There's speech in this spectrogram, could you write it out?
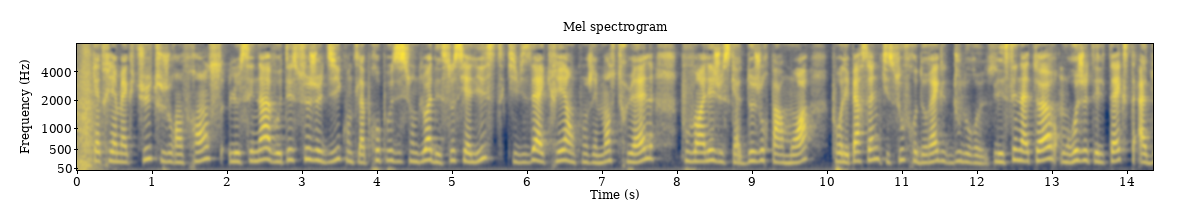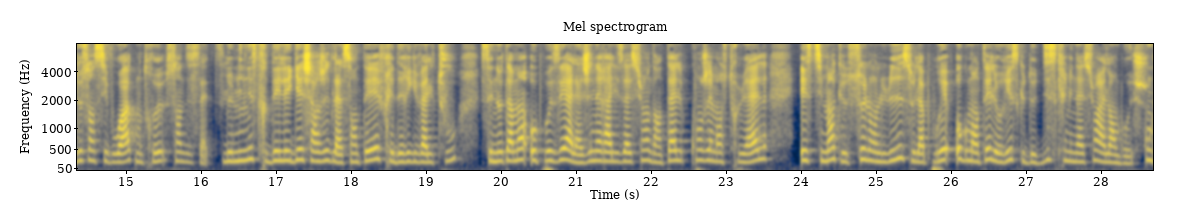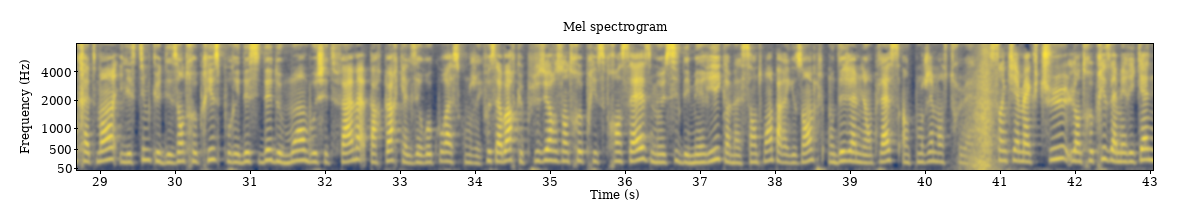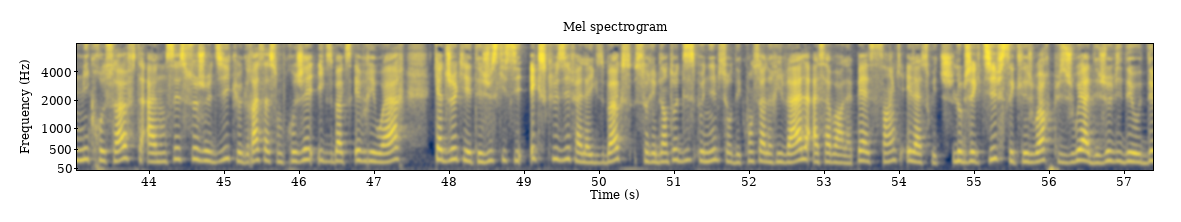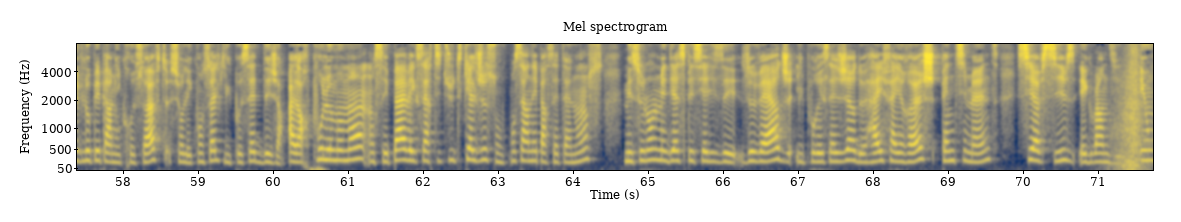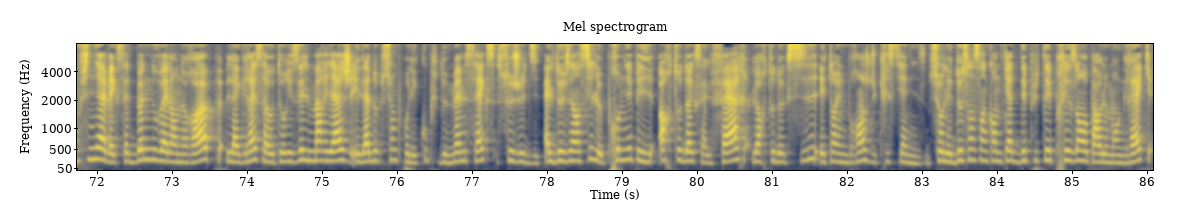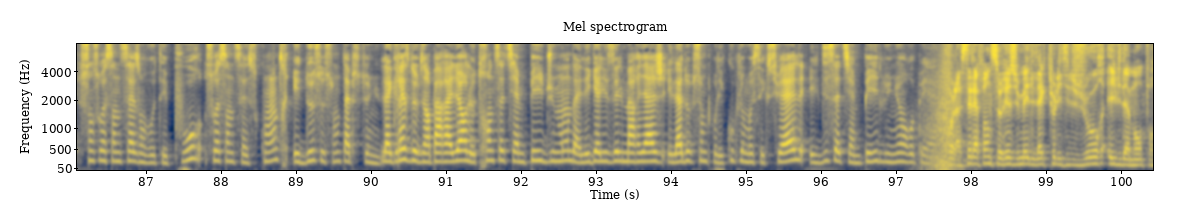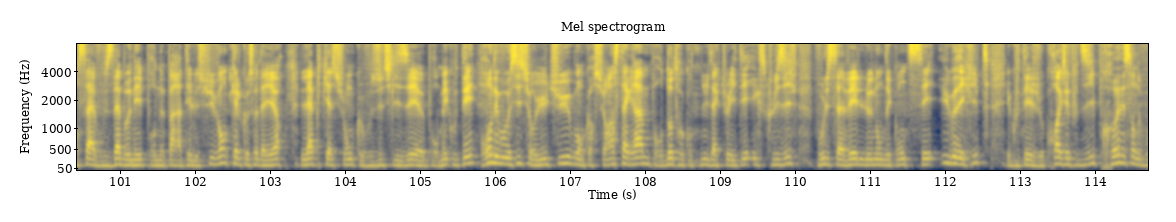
Actu, toujours en France, le Sénat a voté ce jeudi contre la proposition de loi des socialistes qui visait à créer un congé menstruel pouvant aller jusqu'à deux jours par mois pour les personnes qui souffrent de règles douloureuses. Les sénateurs ont rejeté le texte à 206 voix contre 117. Le ministre délégué chargé de la Santé, Frédéric Valtou, s'est notamment opposé à la généralisation d'un tel congé menstruel estimant que selon lui, cela pourrait augmenter le risque de discrimination à l'embauche. Concrètement, il estime que des entreprises pourraient décider de moins embaucher de femmes par peur qu'elles aient recours à ce congé. Il faut savoir que plusieurs entreprises françaises, mais aussi des mairies comme à Saint-Ouen par exemple, ont déjà mis en place un congé menstruel. Cinquième actu, l'entreprise américaine Microsoft a annoncé ce jeudi que grâce à son projet Xbox Everywhere, quatre jeux qui étaient jusqu'ici exclusifs à la Xbox seraient bientôt disponibles sur des consoles rivales, à savoir la PS5 et la Switch. L'objectif, c'est que les joueurs puissent jouer à des jeux vidéo développés par Microsoft sur les consoles qu'ils possèdent déjà. Alors pour le moment, on ne sait pas avec certitude quels jeux sont concernés par cette annonce, mais selon le média spécialisé The Verge, il pourrait s'agir de Hi-Fi Rush, Pentiment, Sea of Thieves et Grounded. Et on finit avec cette bonne nouvelle en Europe, la Grèce a autorisé le mariage et l'adoption pour les couples de même sexe ce jeudi. Elle devient ainsi le premier pays orthodoxe à le faire, l'orthodoxie étant une branche du christianisme. Sur les 250 154 députés présents au Parlement grec, 176 ont voté pour, 76 contre et 2 se sont abstenus. La Grèce devient par ailleurs le 37e pays du monde à légaliser le mariage et l'adoption pour les couples homosexuels et le 17e pays de l'Union européenne. Voilà, c'est la fin de ce résumé de l'actualité du jour. Évidemment, pensez à vous abonner pour ne pas rater le suivant, quelle que soit d'ailleurs l'application que vous utilisez euh, pour m'écouter. Rendez-vous aussi sur YouTube ou encore sur Instagram pour d'autres contenus d'actualité exclusifs. Vous le savez, le nom des comptes, c'est Hugo Décrypte. Écoutez, je crois que j'ai tout dit. Prenez soin de vous.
